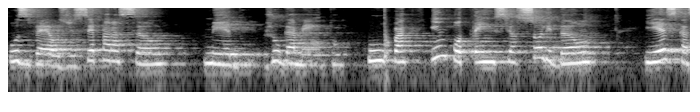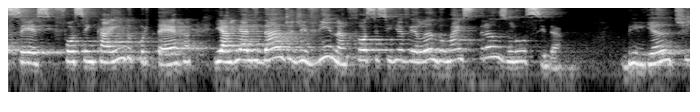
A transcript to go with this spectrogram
os véus de separação, medo, julgamento, culpa, impotência, solidão e escassez fossem caindo por terra e a realidade divina fosse se revelando mais translúcida, brilhante,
